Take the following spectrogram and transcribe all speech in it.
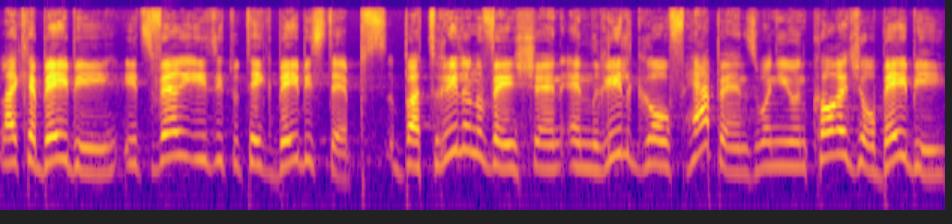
like a baby, it's very easy to take baby steps, but real innovation and real growth happens when you encourage your baby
